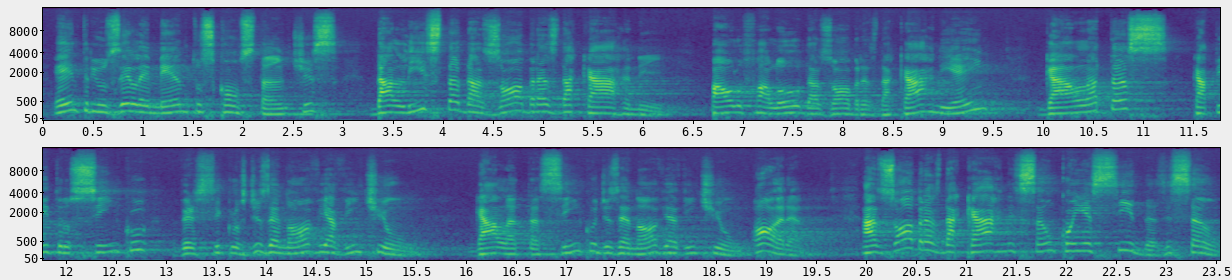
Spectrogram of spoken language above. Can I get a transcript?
entre os elementos constantes da lista das obras da carne. Paulo falou das obras da carne em Gálatas, capítulo 5, versículos 19 a 21. Gálatas 5, 19 a 21. Ora, as obras da carne são conhecidas e são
